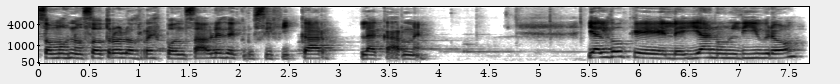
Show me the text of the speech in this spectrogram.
somos nosotros los responsables de crucificar la carne. Y algo que leía en un libro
